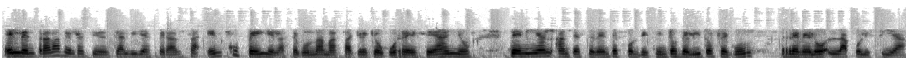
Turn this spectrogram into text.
en la entrada del residencial Villa Esperanza en Cupey, en la segunda masacre que ocurre ese año, tenían antecedentes por distintos delitos, según reveló la policía,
